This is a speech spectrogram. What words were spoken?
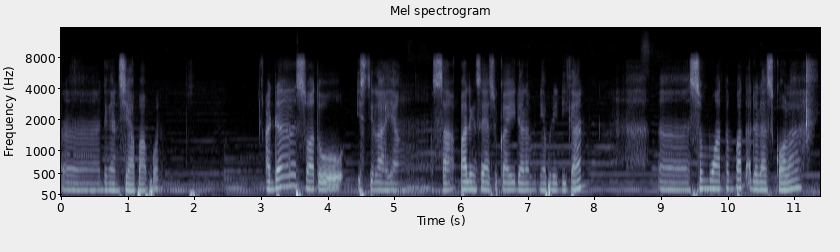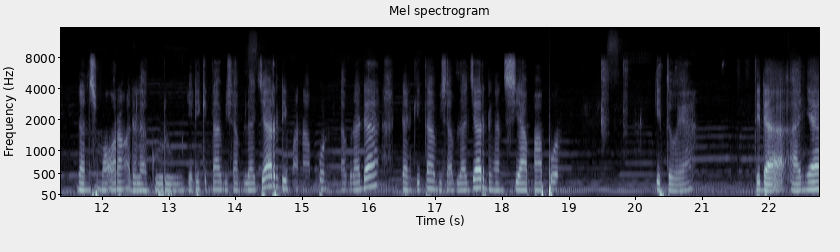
uh, dengan siapa pun. Ada suatu istilah yang sa paling saya sukai dalam dunia pendidikan. Uh, semua tempat adalah sekolah dan semua orang adalah guru. Jadi kita bisa belajar di mana pun kita berada dan kita bisa belajar dengan siapa pun itu ya. Tidak hanya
